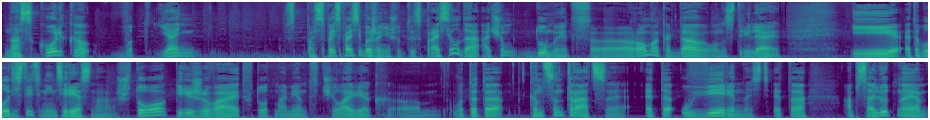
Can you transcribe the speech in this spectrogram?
насколько вот я Спасибо, Женя, что ты спросил, да, о чем думает э, Рома, когда он стреляет. И это было действительно интересно, что переживает в тот момент человек. Эм, Вот эта концентрация, это уверенность, это абсолютное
